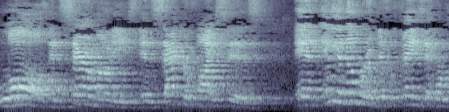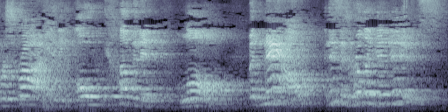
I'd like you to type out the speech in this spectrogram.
laws and ceremonies and sacrifices and any number of different things that were prescribed in the Old Covenant law. But now, and this is really good news,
